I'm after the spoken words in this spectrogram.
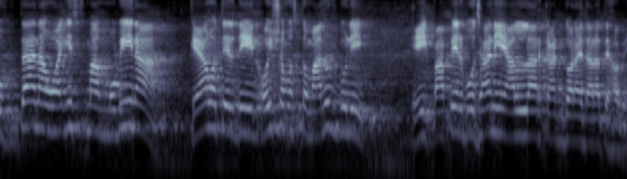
বুহতানা ওয়া ইসমা মুবিনা। কেয়ামতের দিন ওই সমস্ত মানুষগুলি এই পাপের বোঝা নিয়ে আল্লাহর কাঠগড়ায় দাঁড়াতে হবে।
